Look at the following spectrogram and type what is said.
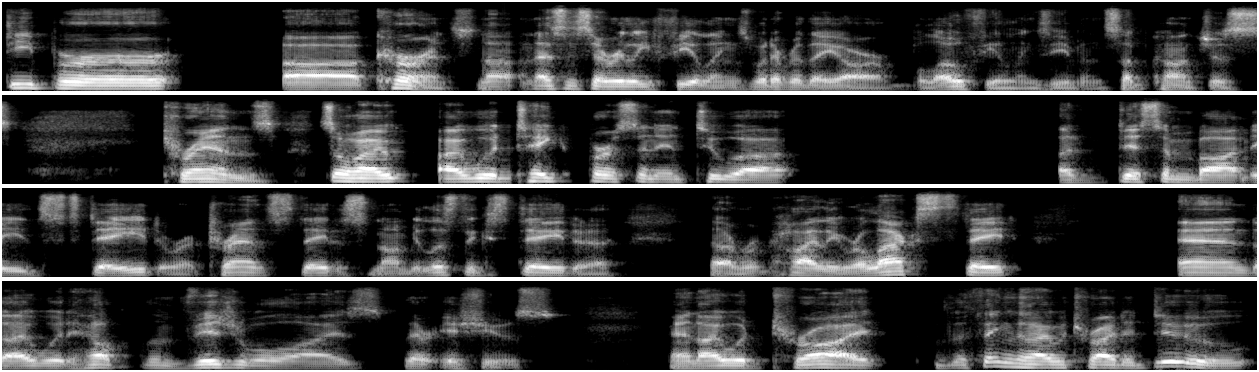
deeper uh, currents, not necessarily feelings, whatever they are, below feelings, even subconscious trends. So I I would take a person into a a disembodied state or a trance state, a somnambulistic state, a, a highly relaxed state, and I would help them visualize their issues. And I would try the thing that I would try to do,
